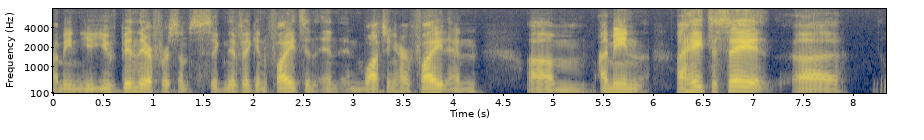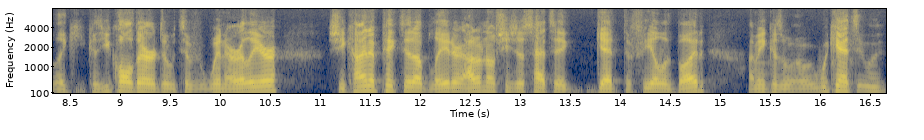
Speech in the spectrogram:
I mean, you you've been there for some significant fights and and, and watching her fight, and um, I mean, I hate to say it, uh, like because you called her to to win earlier, she kind of picked it up later. I don't know if she just had to get the feel with Budd I mean, because we can't. We,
